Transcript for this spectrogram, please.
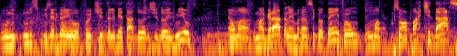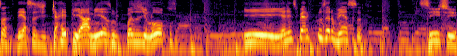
um dos que o Cruzeiro ganhou foi o título da Libertadores de 2000. É uma, uma grata lembrança que eu tenho. Foi um- uma, assim, uma partidaça dessas de, de arrepiar mesmo, coisas de louco. E a gente espera que o Cruzeiro vença. Sim, sim.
